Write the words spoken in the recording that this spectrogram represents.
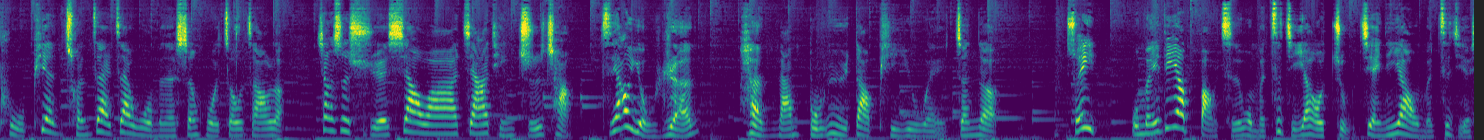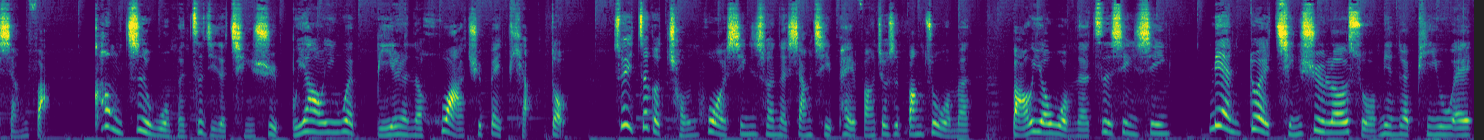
普遍存在在我们的生活周遭了，像是学校啊、家庭、职场，只要有人。很难不遇到 PUA，真的，所以我们一定要保持我们自己要有主见，一定要有我们自己的想法，控制我们自己的情绪，不要因为别人的话去被挑逗。所以这个重获新生的香气配方，就是帮助我们保有我们的自信心，面对情绪勒索，面对 PUA，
